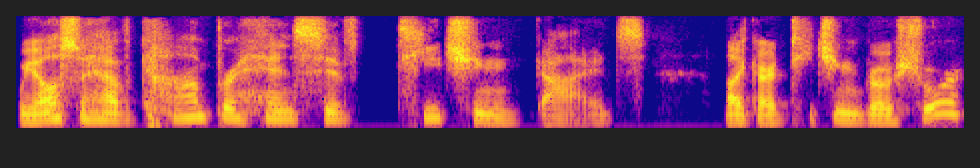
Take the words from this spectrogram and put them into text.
We also have comprehensive teaching guides, like our teaching brochure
